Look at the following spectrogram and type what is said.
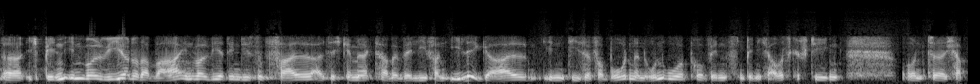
äh, ich bin involviert oder war involviert in diesem Fall, als ich gemerkt habe, wir liefern illegal in diese verbotenen Unruheprovinzen, bin ich ausgestiegen und äh, ich habe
